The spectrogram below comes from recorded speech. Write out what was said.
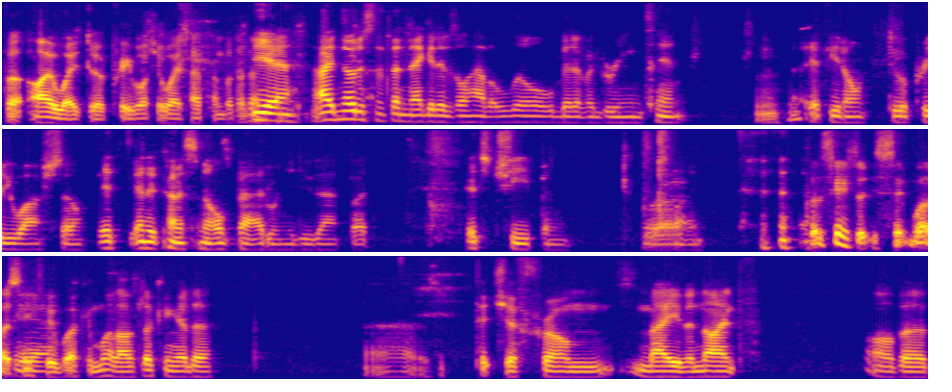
but I always do a pre-wash. Always have done, but I don't. Yeah, I noticed that the negatives will have a little bit of a green tint Mhm. if you don't do a pre-wash. So it and it kind of smells bad when you do that, but it's cheap and Right. fine. But it seems that well, it seems to be working well. I was looking at a, uh, there's a picture from May the 9th of a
